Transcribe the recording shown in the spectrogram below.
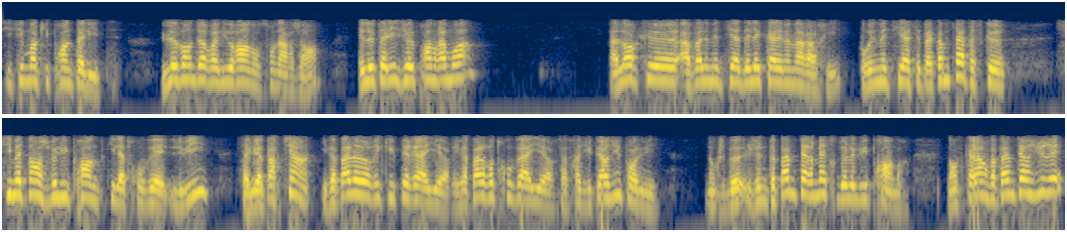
si c'est moi qui prends le talit. Le vendeur va lui rendre son argent et le talit, je vais le prendre à moi. alors que aval metia deleka le pour une metia, c'est pas comme ça, parce que si maintenant je veux lui prendre ce qu'il a trouvé lui, ça lui appartient. Il va pas le récupérer ailleurs, il va pas le retrouver ailleurs, ça sera du perdu pour lui. Donc je, ne peux pas me permettre de le lui prendre. Dans ce cas-là, on va pas me faire jurer.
